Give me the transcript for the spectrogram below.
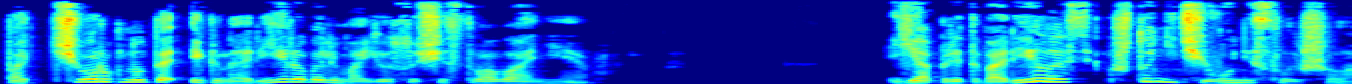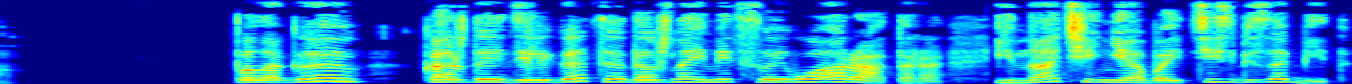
подчеркнуто игнорировали мое существование. Я притворилась, что ничего не слышала. Полагаю, каждая делегация должна иметь своего оратора, иначе не обойтись без обид,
